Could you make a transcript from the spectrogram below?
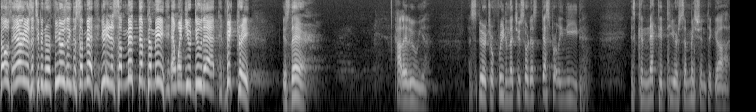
Those areas that you've been refusing to submit, you need to submit them to me. And when you do that, victory is there. Hallelujah. The spiritual freedom that you so des- desperately need is connected to your submission to God.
